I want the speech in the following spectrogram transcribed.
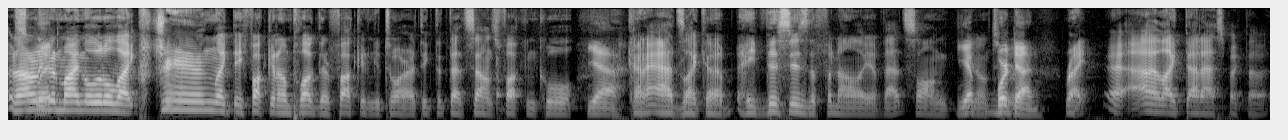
And I don't even mind the little like, "Ching," like they fucking unplug their fucking guitar. I think that that sounds fucking cool. Yeah. Kind of adds like a, hey, this is the finale of that song. you Yep. know, we're it. done. Right. I, like that aspect of it.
